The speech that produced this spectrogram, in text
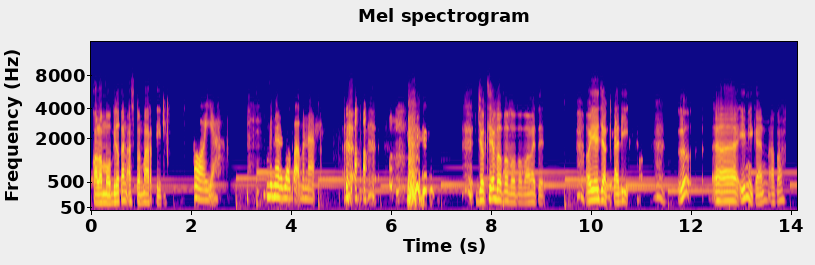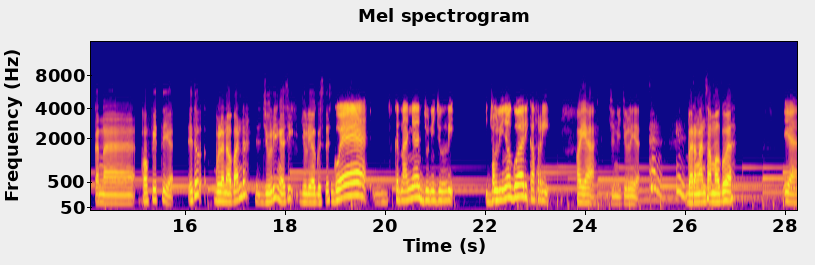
Kalau mobil kan Aston Martin. Oh iya. Benar Bapak, benar. Jokesnya bapak-bapak banget ya. Oh iya Jak, tadi lu eh, ini kan apa kena COVID ya? Itu bulan apa dah? Juli nggak sih? Juli Agustus? Gue kenanya Juni Juli. Julinya gue recovery. Oh iya, Juni Juli ya. Barengan sama gue. Iya,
